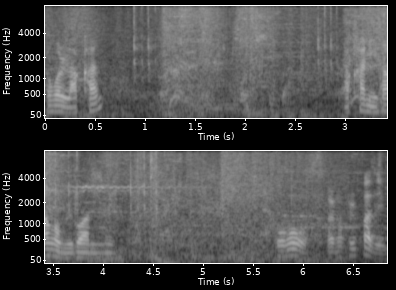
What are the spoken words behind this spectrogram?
저걸 라칸? 라칸 이상한 거 물고 왔네 오호 얼마 풀 빠짐.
